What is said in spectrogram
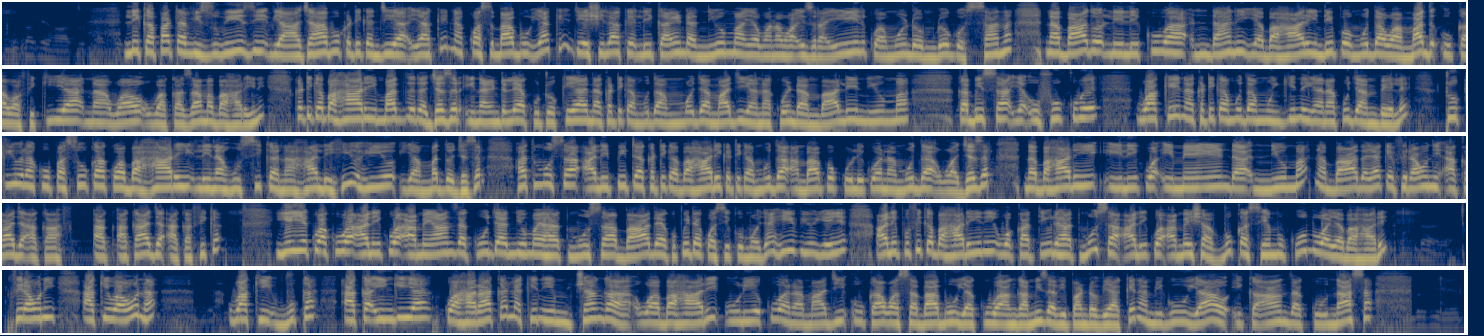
likapata vizuizi vya ajabu katika njia yake na kwa sababu yake jeshi lake likaenda nyuma ya wana wa israeli kwa mwendo mdogo sana na bado lilikuwa ndani ya bahari ndipo muda wa mad ukawafikia na wao wakazama baharini. Katika bahari mad na jazr inaendelea kutokea na katika muda mmoja maji yanakwenda mbali nyuma kabisa ya ufukwe wake na katika muda mwingine yanakuja mbele. Tukio la kupasuka kwa bahari linahusika na hali hiyo hiyo ya mado jazar. Hat musa alipita katika bahari katika muda ambapo kulikuwa na muda wa jazar na bahari ilikuwa imeenda nyuma na baada yake firauni akaja akaf akaja akafika. Yeye kwa kuwa alikuwa ameanza kuja nyuma ya hat musa baada ya kupita kwa siku moja hivyo yeye alipofika baharini wakati yule hat musa alikuwa ameshavuka sehemu kubwa ya bahari. Firauni akiwaona wakivuka akaingia kwa haraka lakini mchanga wa bahari uliokuwa na maji ukawa sababu ya kuwaangamiza vipando vyake na miguu yao ikaanza kunasa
